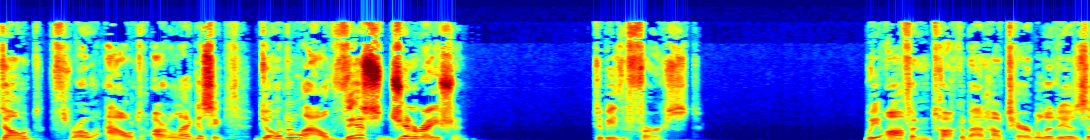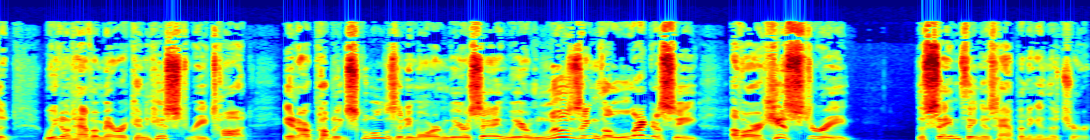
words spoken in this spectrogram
Don't throw out our legacy. Don't allow this generation to be the first. We often talk about how terrible it is that we don't have American history taught in our public schools anymore. And we are saying we are losing the legacy of our history. The same thing is happening in the church.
